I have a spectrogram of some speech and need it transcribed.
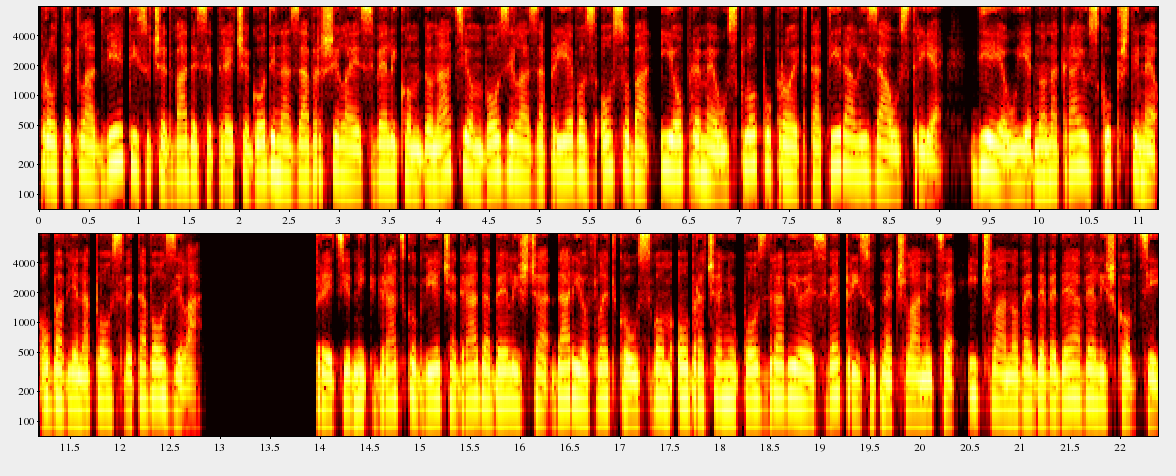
Protekla 2023. godina završila je s velikom donacijom vozila za prijevoz osoba i opreme u sklopu projekta Tiral iz Austrije, gdje je ujedno na kraju skupštine obavljena posveta vozila. Predsjednik gradskog vijeća grada Belišća Dario Fletko u svom obraćanju pozdravio je sve prisutne članice i članove DVD-a Veliškovci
